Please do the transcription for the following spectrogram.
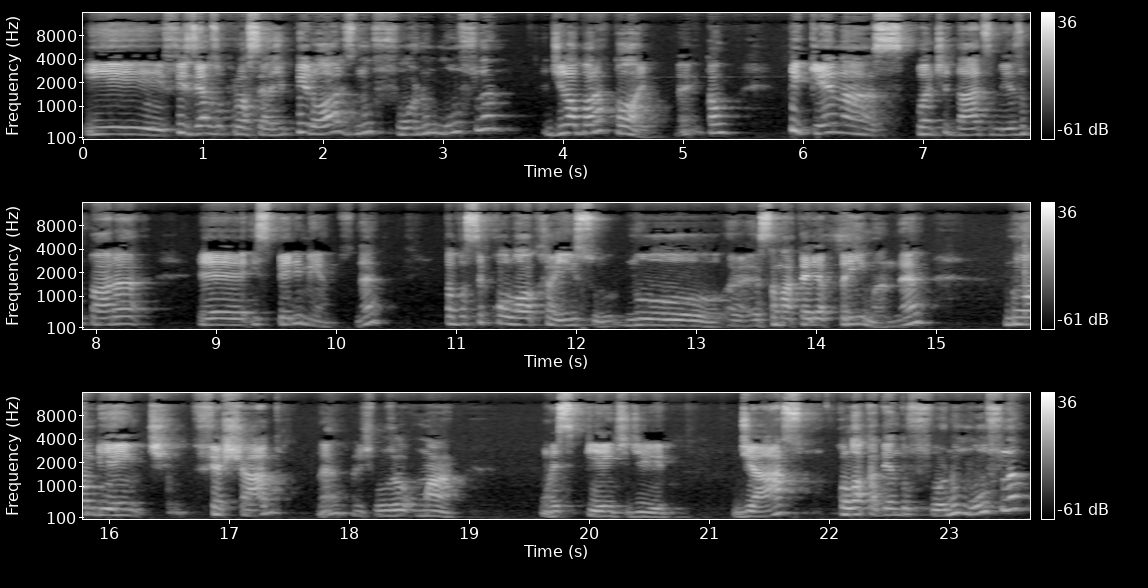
e fizemos o processo de pirólise num forno mufla de laboratório. Né? Então, pequenas quantidades mesmo para é, experimentos, né? Então você coloca isso no essa matéria-prima, né, no ambiente fechado, né? A gente usa uma um recipiente de, de aço, coloca dentro do forno mufla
